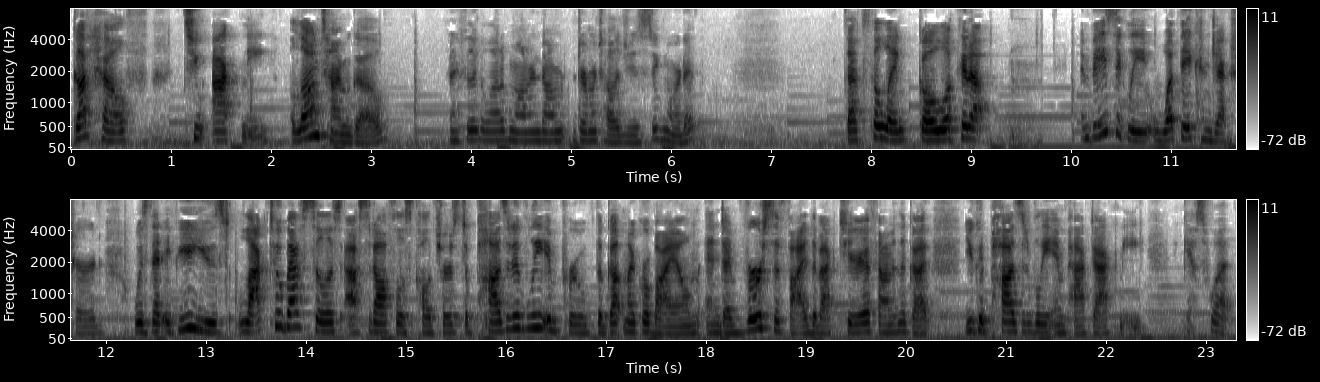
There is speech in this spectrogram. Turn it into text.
gut health to acne a long time ago, and I feel like a lot of modern dermatologists ignored it. That's the link, go look it up. And basically, what they conjectured was that if you used Lactobacillus acidophilus cultures to positively improve the gut microbiome and diversify the bacteria found in the gut, you could positively impact acne. And guess what?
